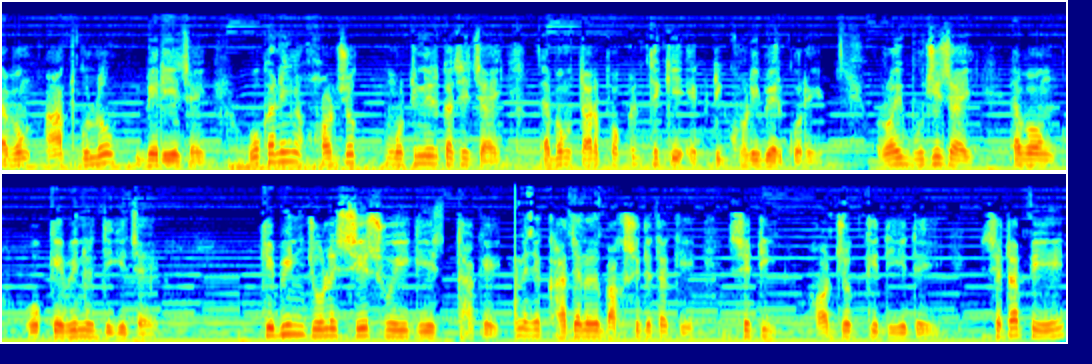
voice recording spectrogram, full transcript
এবং আঁতগুলো বেরিয়ে যায়। ওখানে হরজক মটিনের কাছে যায় এবং তার পকেট থেকে একটি ঘড়ি বের করে। রয় বুঝে যায় এবং ও কেবিনের দিকে যায়। কেবিন জলে শেষ হয়ে গিয়ে থাকে। এখানে যে খাজানের বাক্সটি থাকে, সেটি হরজককে দিয়ে দেয়। সেটা পেয়ে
